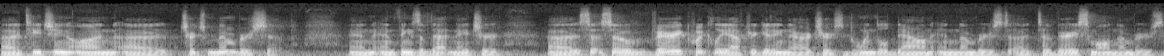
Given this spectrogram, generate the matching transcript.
Uh, teaching on church membership and, and things of that nature. Uh, so, so, very quickly after getting there, our church dwindled down in numbers to, uh, to very small numbers.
